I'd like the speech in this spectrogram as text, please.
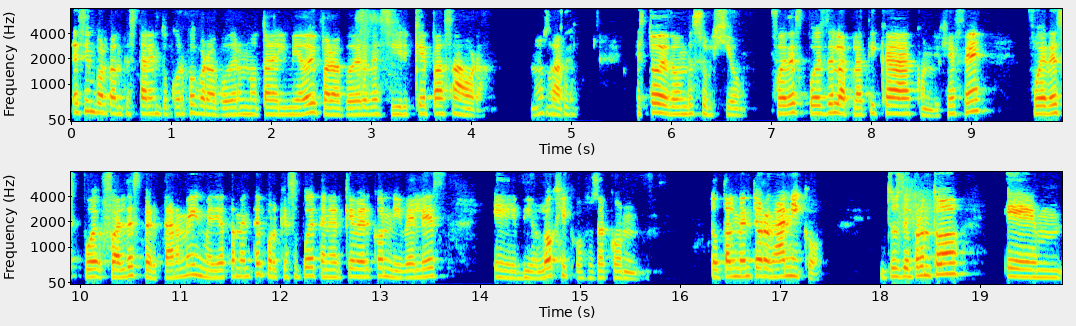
es importante estar en tu cuerpo para poder notar el miedo y para poder decir qué pasa ahora, ¿no? ¿Esto de dónde surgió? ¿Fue después de la plática con el jefe? ¿Fue, después, fue al despertarme inmediatamente? Porque eso puede tener que ver con niveles eh, biológicos, o sea, con totalmente orgánico. Entonces, de pronto em,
